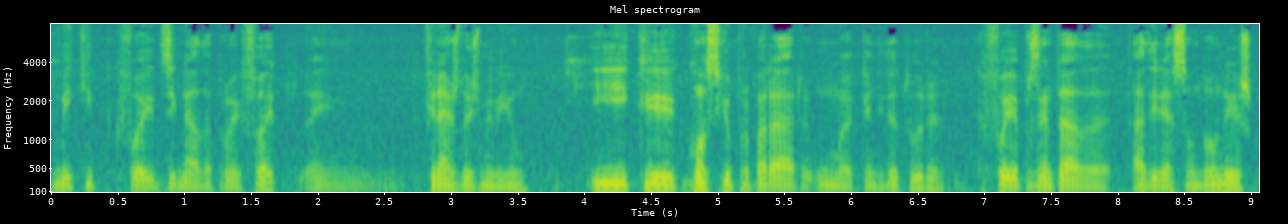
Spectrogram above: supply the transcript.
uma equipe que foi designada para o efeito em finais de 2001 e que conseguiu preparar uma candidatura que foi apresentada à direção da Unesco.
